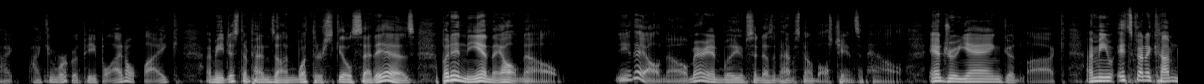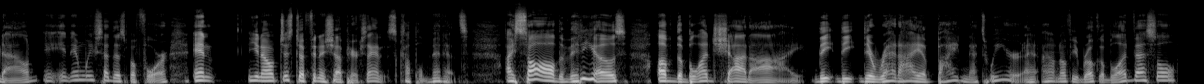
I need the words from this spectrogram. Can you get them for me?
I, I can work with people I don't like. I mean, it just depends on what their skill set is. But in the end, they all know. Yeah, they all know. Marianne Williamson doesn't have a snowball's chance in hell. Andrew Yang, good luck. I mean, it's going to come down, and, and we've said this before. And you know, just to finish up here, because I had a couple minutes, I saw all the videos of the bloodshot eye, the the the red eye of Biden. That's weird. I, I don't know if he broke a blood vessel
